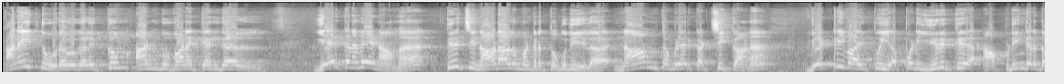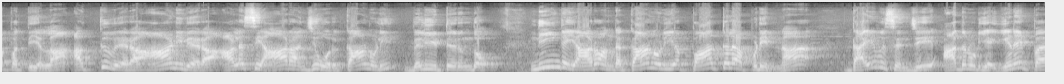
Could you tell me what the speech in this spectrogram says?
அனைத்து உறவுகளுக்கும் அன்பு வணக்கங்கள். ஏற்கனவே நாம திருச்சி நாடாளுமன்ற தொகுதியில நாம் தமிழர் கட்சிக்கான வெற்றி வாய்ப்பு எப்படி இருக்கு அப்படிங்கிறத பத்தி எல்லாம் அக்கு வேறா ஆணி வேறா அலசி ஆராய்ஞ்சு ஒரு காணொளி வெளியிட்டு இருந்தோம் நீங்க யாரும் அந்த காணொளியை பார்க்கல அப்படின்னா தயவு செஞ்சு அதனுடைய இணைப்பை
